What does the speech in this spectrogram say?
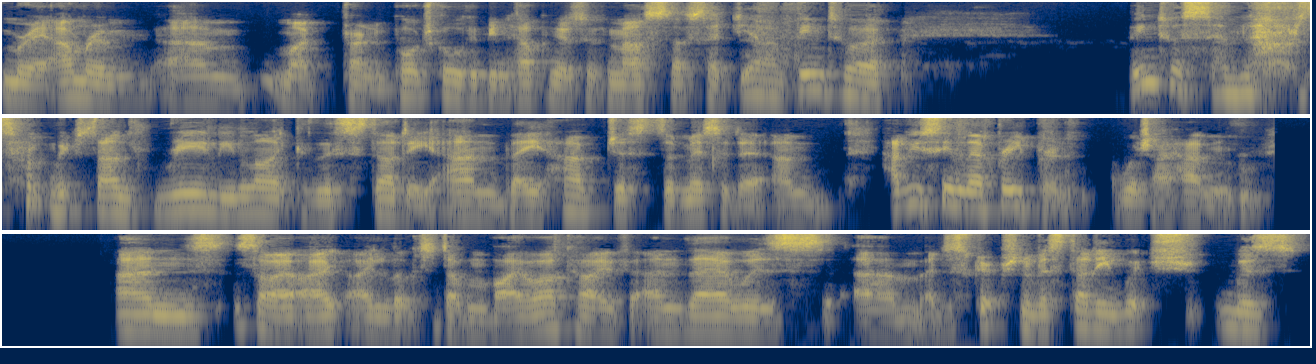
Maria Amorim, um, my friend in Portugal, who'd been helping us with mouse stuff, said, "Yeah, I've been to a been to a seminar which sounds really like this study, and they have just submitted it. And have you seen their preprint? Which I hadn't. And so I, I looked at Dublin bioRxiv, and there was um, a description of a study which was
